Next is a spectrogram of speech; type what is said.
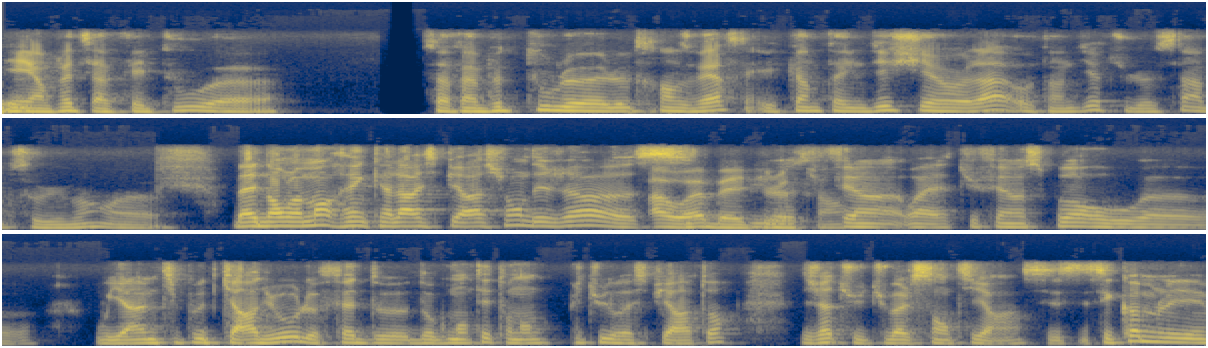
Et en fait, ça fait tout, euh, ça fait un peu tout le, le transverse. Et quand t'as une déchirure là, autant dire, tu le sens absolument, euh, Bah, normalement, rien qu'à la respiration, déjà, euh, Ah ouais, bah, tu tu, le sens. fais un, ouais, tu fais un sport où, euh, où il y a un petit peu de cardio, le fait d'augmenter ton amplitude respiratoire, déjà, tu, tu vas le sentir. hein. C'est comme les.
